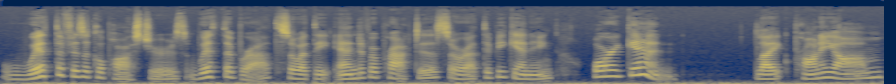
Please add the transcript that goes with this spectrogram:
with the physical postures, with the breath. So at the end of a practice or at the beginning, or again, like pranayama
